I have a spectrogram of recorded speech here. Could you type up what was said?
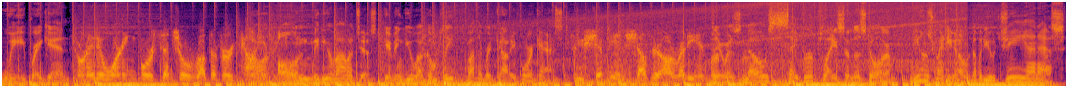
we break in. Tornado warning for central Rutherford County. Our own meteorologist giving you a complete Rutherford County forecast. So you should be in shelter already in There is no safer place in the storm. News Radio WGNS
